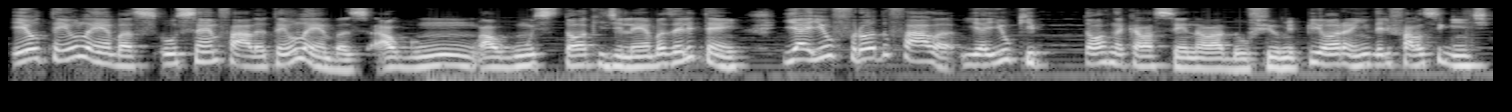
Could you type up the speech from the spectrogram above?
Eu tenho lembas. O Sam fala, eu tenho lembas. Algum, algum estoque de lembas ele tem. E aí o Frodo fala. E aí o que torna aquela cena lá do filme pior ainda, ele fala o seguinte:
